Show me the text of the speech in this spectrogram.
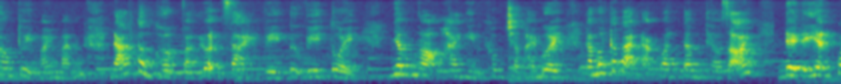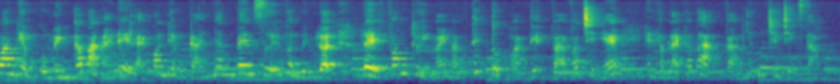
Phong thủy may mắn đã tổng hợp và luận giải về tử vi tuổi nhâm ngọ 2020. Cảm ơn các bạn đã quan tâm theo dõi dõi. Để thể hiện quan điểm của mình, các bạn hãy để lại quan điểm cá nhân bên dưới phần bình luận để phong thủy may mắn tiếp tục hoàn thiện và phát triển nhé. Hẹn gặp lại các bạn vào những chương trình sau.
